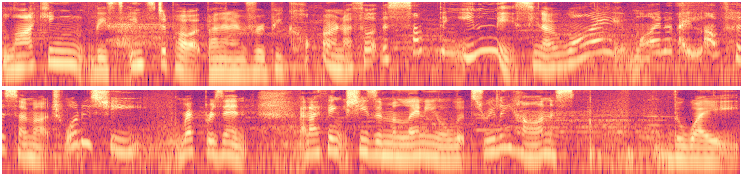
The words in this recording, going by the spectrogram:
liking this Insta poet by the name of Rupi Kaur, and I thought there's something in this. You know, why why do they love her so much? What does she represent? And I think she's a millennial that's really harnessed the way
